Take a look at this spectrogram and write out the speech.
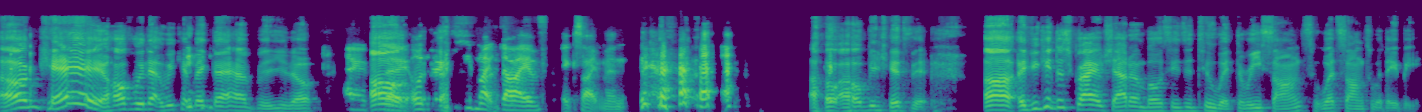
Okay, hopefully that we can make that happen. You know, Oh. so. although he might die of excitement I hope, I hope he gets it. Uh, if you could describe Shadow and Bone season two with three songs, what songs would they be?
